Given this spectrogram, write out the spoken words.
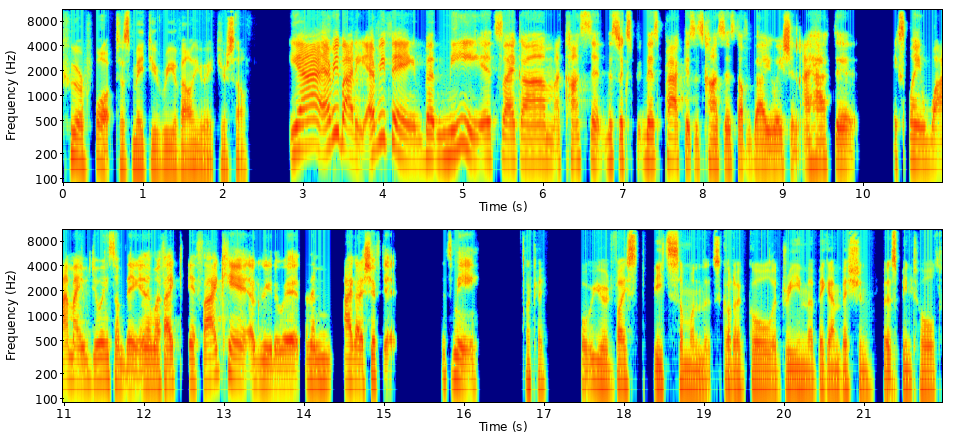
Who or what has made you reevaluate yourself? Yeah, everybody, everything. But me, it's like um a constant this this practice is constant self evaluation. I have to explain why am I doing something, and then if I if I can't agree to it, then I got to shift it. It's me. Okay. What would your advice be to someone that's got a goal, a dream, a big ambition, but has been told,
